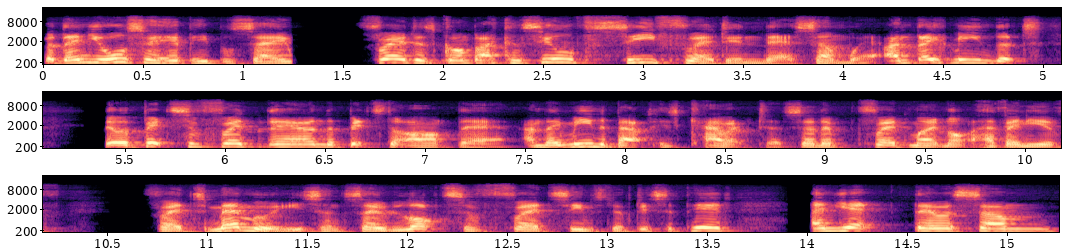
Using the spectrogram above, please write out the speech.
But then you also hear people say fred has gone back and still see fred in there somewhere. And they mean that there are bits of fred there and the bits that aren't there and they mean about his character so that fred might not have any of fred's memories and so lots of fred seems to have disappeared and yet there are some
